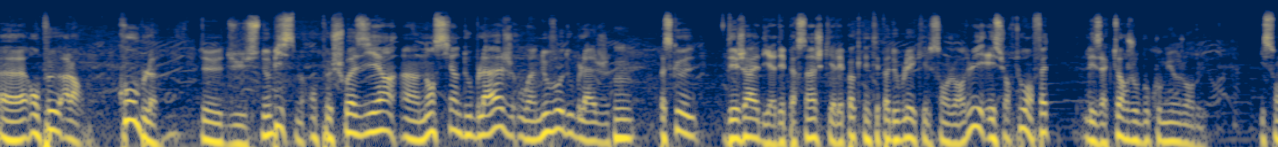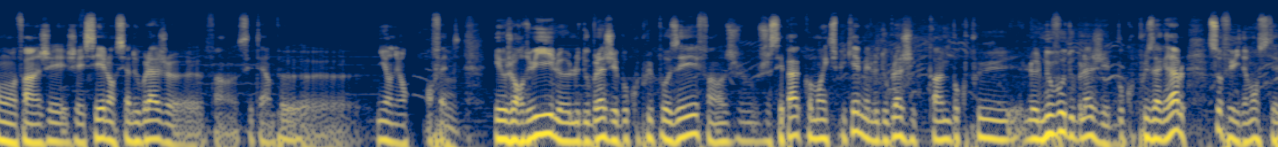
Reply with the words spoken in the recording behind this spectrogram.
Euh, on peut, alors, comble de- du snobisme, on peut choisir un ancien doublage ou un nouveau doublage. Mm. Parce que déjà, il y a des personnages qui à l'époque n'étaient pas doublés et qui le sont aujourd'hui. Et surtout, en fait, les acteurs jouent beaucoup mieux aujourd'hui. Ils sont, enfin, j'ai j'ai essayé l'ancien doublage. euh, Enfin, c'était un peu euh, gnangnan en fait. Mm. Et aujourd'hui, le, le doublage est beaucoup plus posé. Enfin, je, je sais pas comment expliquer, mais le doublage est quand même beaucoup plus. Le nouveau doublage est beaucoup plus agréable. Sauf évidemment si t'es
